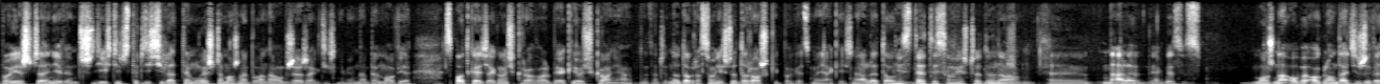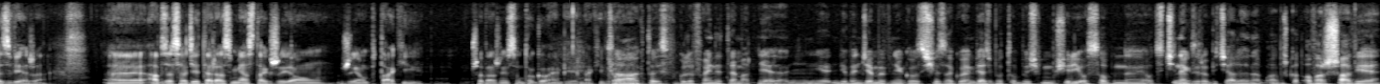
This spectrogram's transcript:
Bo jeszcze, nie wiem, 30-40 lat temu jeszcze można było na obrzeżach gdzieś, nie wiem, na Bemowie spotkać jakąś krowę albo jakiegoś konia. To znaczy, no dobra, są jeszcze dorożki powiedzmy jakieś, no ale to... Niestety są jeszcze dorożki. No, no ale jakby można oglądać żywe zwierzę. E, a w zasadzie teraz w miastach żyją, żyją ptaki, przeważnie są to gołębie jednak. I tak, to jest w ogóle fajny temat. Nie, nie, nie będziemy w niego się zagłębiać, bo to byśmy musieli osobny odcinek zrobić, ale na, na przykład o Warszawie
